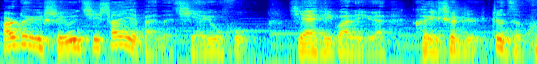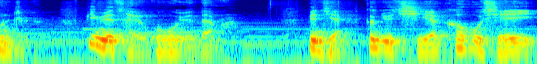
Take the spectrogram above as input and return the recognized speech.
而对于使用其商业版的企业用户，其 IT 管理员可以设置政策控制，避免采用公共源代码，并且根据企业客户协议，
